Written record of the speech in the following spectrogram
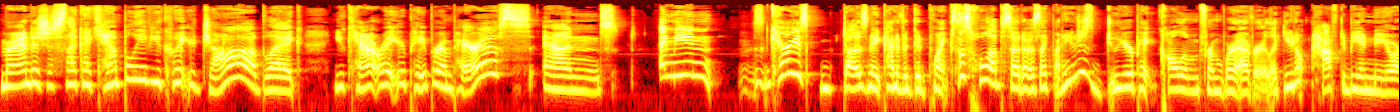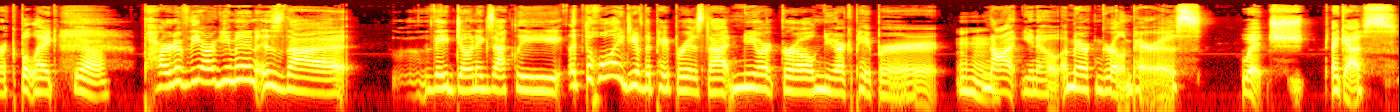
Miranda's just like, I can't believe you quit your job. Like, you can't write your paper in Paris. And I mean, Carrie is, does make kind of a good point because this whole episode I was like, why don't you just do your pa- column from wherever? Like, you don't have to be in New York, but like, Yeah. part of the argument is that they don't exactly like the whole idea of the paper is that New York girl, New York paper, hmm not, you know, American girl in Paris, which I guess.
